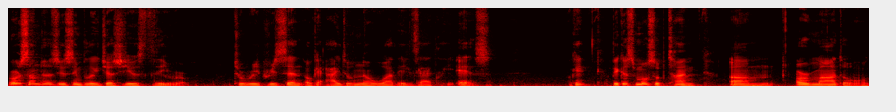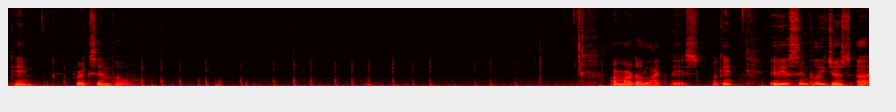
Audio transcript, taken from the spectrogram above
Or sometimes you simply just use zero to represent, okay, I don't know what exactly is, okay? Because most of the time, um, our model, okay, for example, a model like this okay? If you simply just uh,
